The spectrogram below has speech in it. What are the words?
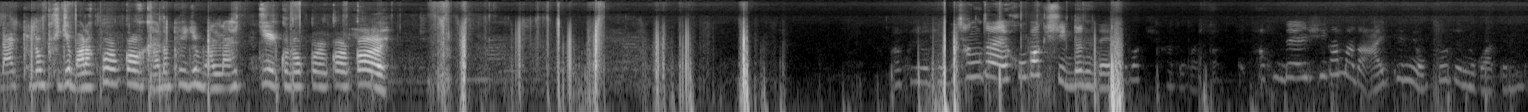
날 괴롭히지 마라. 꿀꿀 괴롭히지 말라 했지. 꿀꿀꿀꿀. 아 그리고 저기 상자에 호박씨 있는데. 호박씨 가져갈까? 아 근데 시간마다 아이템이 없어지는 것 같은데.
